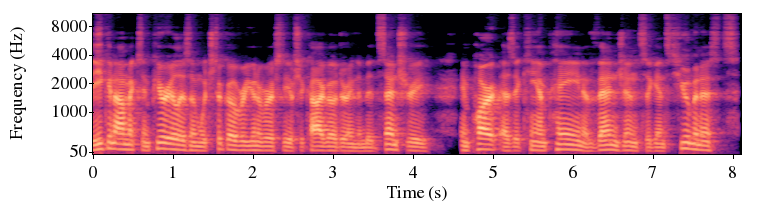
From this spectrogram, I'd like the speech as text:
The economics imperialism which took over University of Chicago during the mid-century, in part as a campaign of vengeance against humanists,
